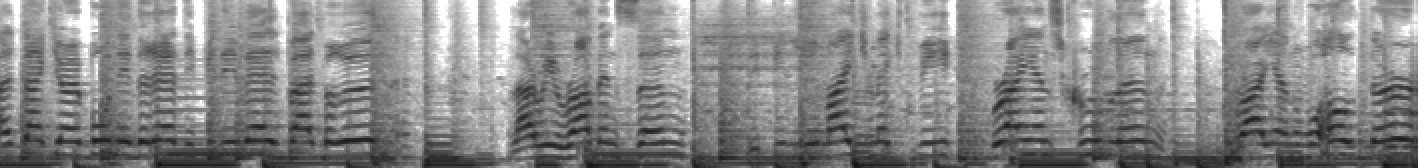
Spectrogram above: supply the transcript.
dans le temps qu'il a un beau nez de raide et puis des belles pattes brunes. Larry Robinson, des piliers Mike McPhee, Brian Scrublin, Brian Walter.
